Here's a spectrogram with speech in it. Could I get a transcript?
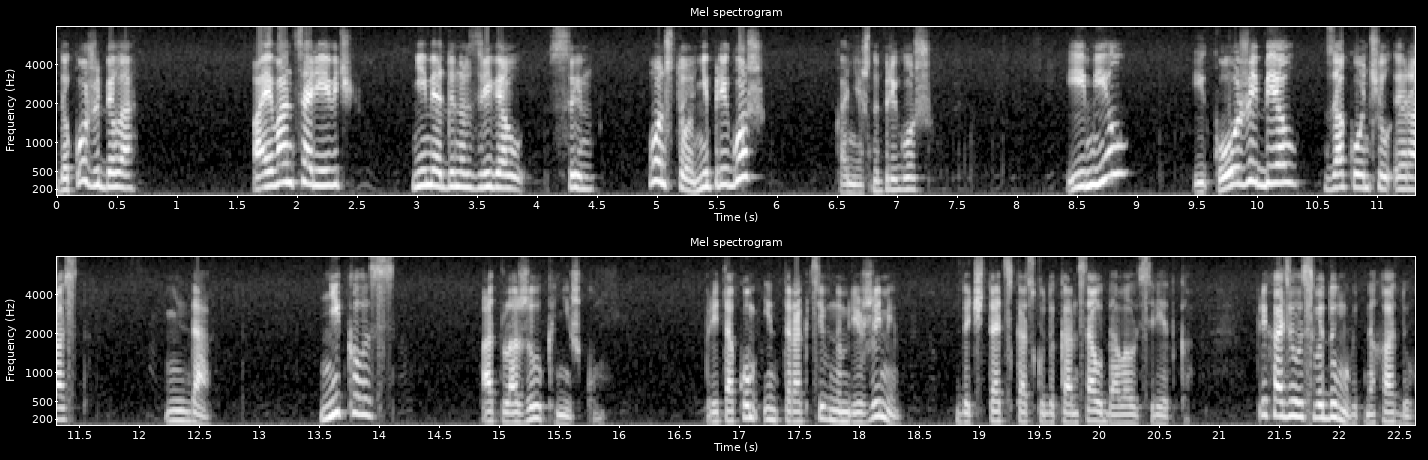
да кожа бела. А Иван-царевич, немедленно взревел сын, он что, не пригож? Конечно, пригож. И мил, и кожи бел, закончил Эраст. Да, Николас отложил книжку. При таком интерактивном режиме дочитать сказку до конца удавалось редко. Приходилось выдумывать на ходу.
